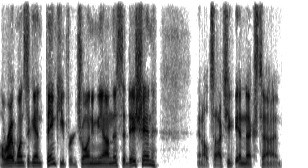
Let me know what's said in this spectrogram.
All right, once again, thank you for joining me on this edition and I'll talk to you again next time.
